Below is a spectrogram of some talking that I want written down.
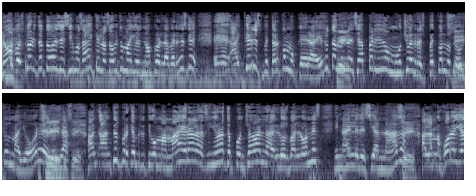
no, pues que ahorita todos decimos, ay, que los adultos mayores, no, pero la verdad es que eh, hay que respetar como que era. Eso también Sí. se ha perdido mucho el respeto a los Sí. adultos mayores. Sí, o sea, sí, sí. an- antes, por ejemplo, te digo, mamá era la señora que ponchaba la- los balones y nadie le decía nada. A lo mejor allá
